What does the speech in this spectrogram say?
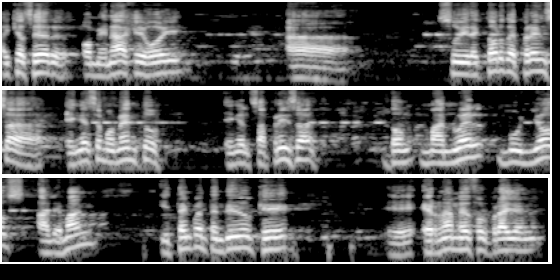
Hay que hacer homenaje hoy a su director de prensa en ese momento en el Saprisa, don Manuel Muñoz Alemán, y tengo entendido que eh, Hernán Medford Bryan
